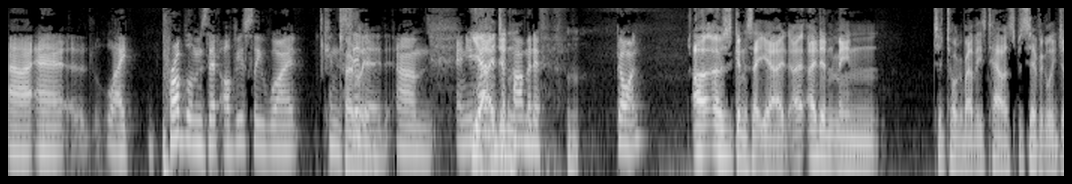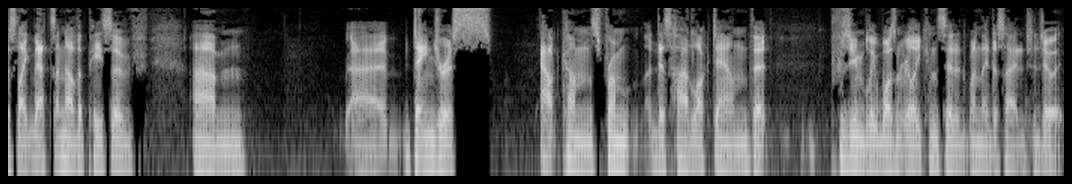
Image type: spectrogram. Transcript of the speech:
uh, and like problems that obviously weren't considered. Um, and you Yeah, have I the didn't- Department of go on. I, I was going to say, yeah, I, I didn't mean to talk about these towers specifically. Just like that's another piece of um, uh, dangerous outcomes from this hard lockdown that presumably wasn't really considered when they decided to do it.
